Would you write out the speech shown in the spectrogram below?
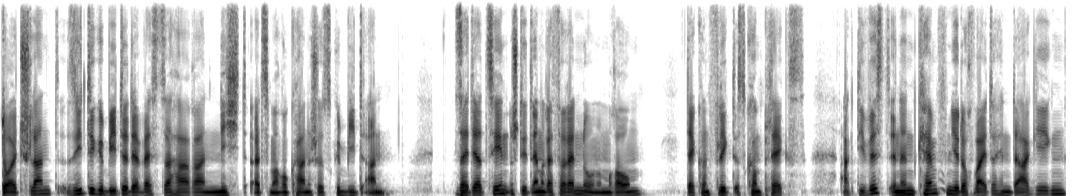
Deutschland sieht die Gebiete der Westsahara nicht als marokkanisches Gebiet an. Seit Jahrzehnten steht ein Referendum im Raum. Der Konflikt ist komplex. Aktivistinnen kämpfen jedoch weiterhin dagegen,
